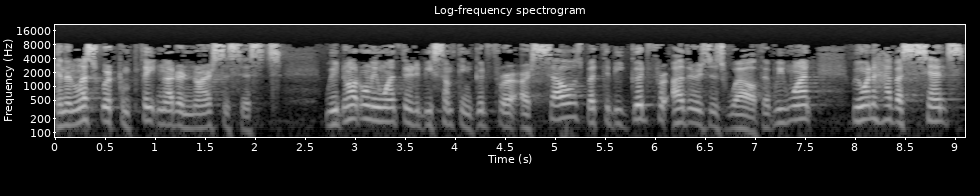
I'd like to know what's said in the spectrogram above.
And unless we're complete and utter narcissists, we not only want there to be something good for ourselves, but to be good for others as well. That we want, we want to have a sense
